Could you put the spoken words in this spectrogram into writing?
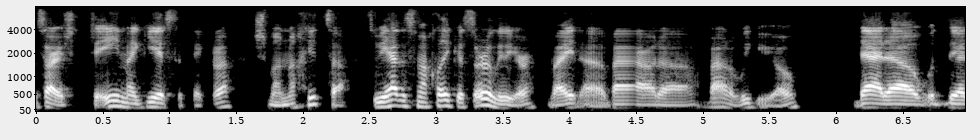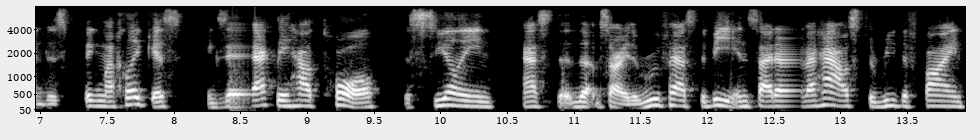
Sorry. So we had this machlekas earlier, right, uh, about uh, about a week ago, that uh, they had this big machlekas, exactly how tall the ceiling has to, the, sorry, the roof has to be inside of a house to redefine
